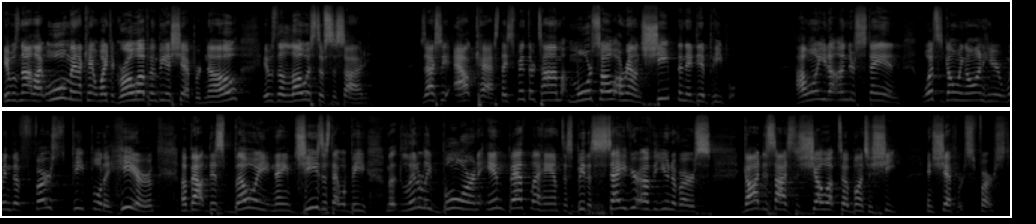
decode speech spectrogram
It was not like, oh man, I can't wait to grow up and be a shepherd. No, it was the lowest of society. It was actually outcast. They spent their time more so around sheep than they did people. I want you to understand what's going on here when the first people to hear about this boy named Jesus that would be literally born in Bethlehem to be the Savior of the universe, God decides to show up to a bunch of sheep and shepherds first.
